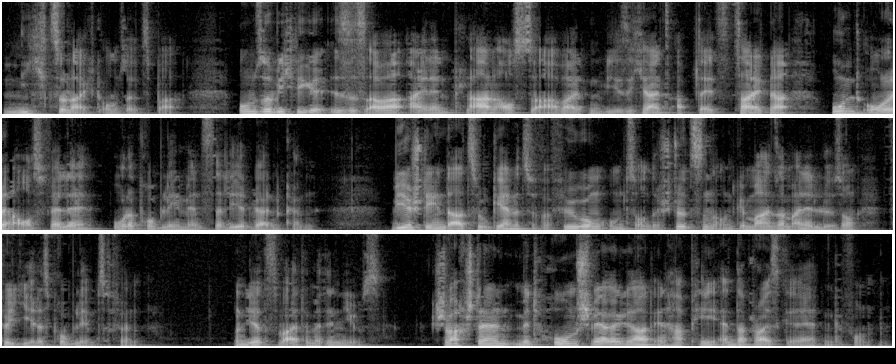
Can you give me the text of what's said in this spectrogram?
nicht so leicht umsetzbar. Umso wichtiger ist es aber, einen Plan auszuarbeiten, wie Sicherheitsupdates zeitnah und ohne Ausfälle oder Probleme installiert werden können. Wir stehen dazu gerne zur Verfügung, um zu unterstützen und gemeinsam eine Lösung für jedes Problem zu finden. Und jetzt weiter mit den News. Schwachstellen mit hohem Schweregrad in HP Enterprise Geräten gefunden.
